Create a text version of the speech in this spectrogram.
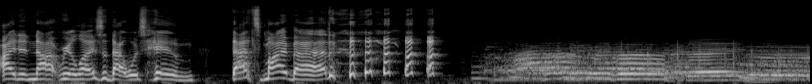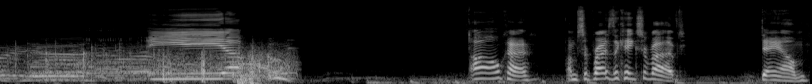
I did not realize that that was him. That's my bad. Oh, okay. I'm surprised the cake survived. Damn.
